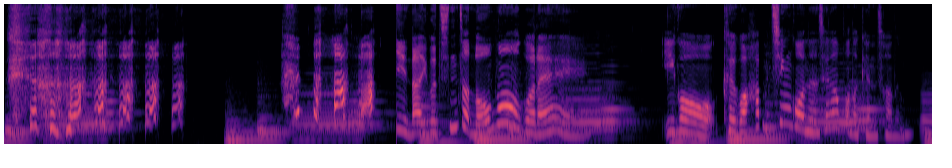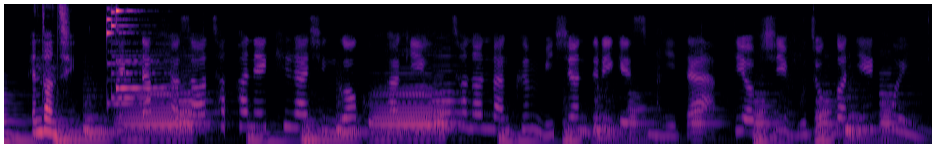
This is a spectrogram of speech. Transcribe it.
나 이거 진짜 너무 억울해 이거 그거 합친 거는 생각보다 괜찮음. 괜찮지? 딱 펴서 첫 판에 킬하신 거 곱하기 5천원만큼 미션 드리겠습니다. 앞뒤 없이 무조건 1코인.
